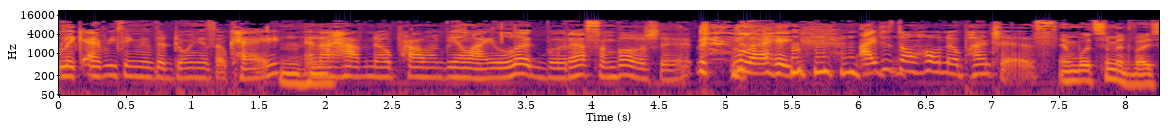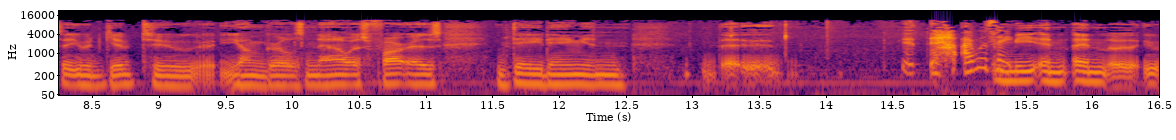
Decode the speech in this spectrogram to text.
like everything that they're doing is okay, Mm-hmm. and I have no problem being like, "Look, boo, that's some bullshit." like, I just don't hold no punches. And what's some advice that you would give to young girls now as far as dating and I would say me and and uh,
